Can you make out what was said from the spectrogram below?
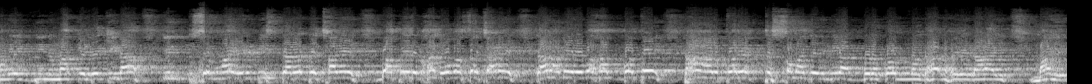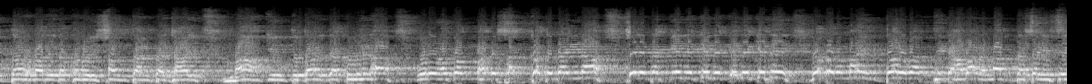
অনেক দিন মাকে দেখি না, কিন্তু সে মায়ের বিস্তারাতে ছাড়ে, বাপের ভালোবাসা ছাড়ে, কালামের মহাব্বতে তারপর একটা সমাজের বিরাট বড় কর্ণধার হয়ে দাঁড়ায়। মায়ের দরবারে যখন ওই সন্তানটা যায়, মা কিন্তু দরজা খুলে না, কোন রকম ভাবে সাক্ষাৎ দেয় না। ছেলেটা কেঁদে কেঁদে কেঁদে কেঁদে যখন মায়ের দরবার থেকে আবার মাদ্রাসা এসে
